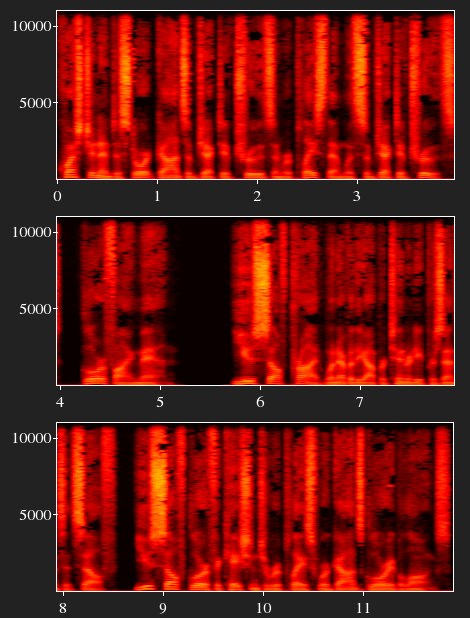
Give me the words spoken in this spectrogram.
question and distort God's objective truths and replace them with subjective truths, glorifying man. Use self pride whenever the opportunity presents itself, use self glorification to replace where God's glory belongs.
